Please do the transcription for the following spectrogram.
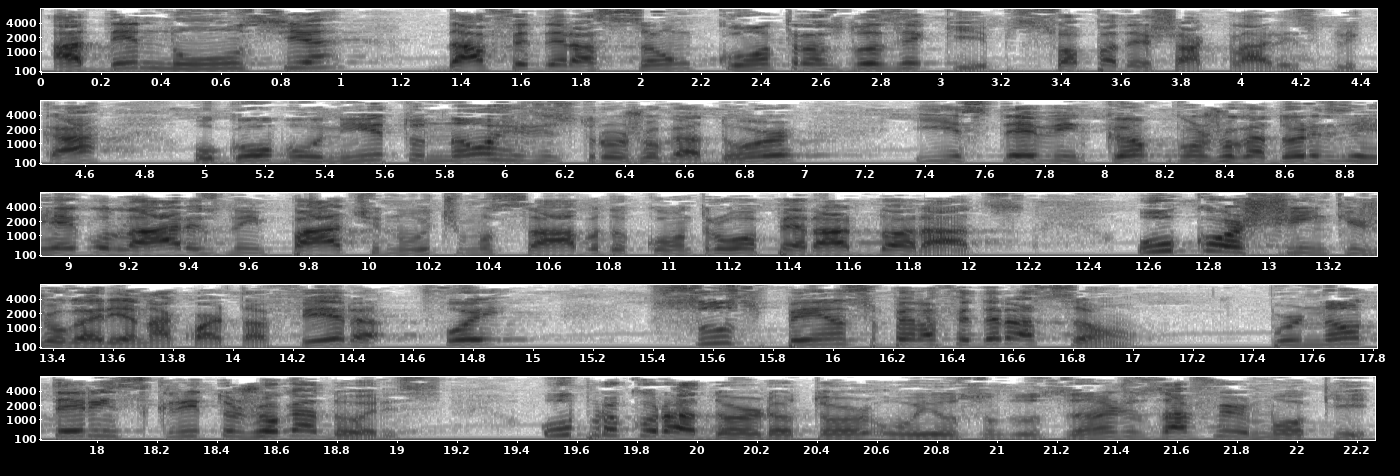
a denúncia da federação contra as duas equipes. Só para deixar claro e explicar, o Gol Bonito não registrou jogador e esteve em campo com jogadores irregulares no empate no último sábado contra o Operário Dourados. O Coxim, que jogaria na quarta-feira, foi suspenso pela federação por não ter inscrito jogadores. O procurador Dr. Wilson dos Anjos afirmou que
